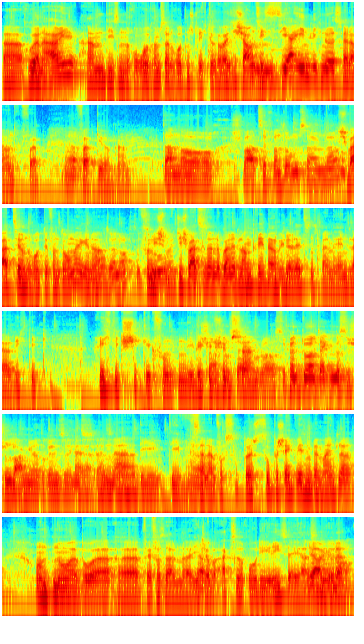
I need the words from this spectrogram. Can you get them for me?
äh, Huanari haben diesen rot, haben so einen roten Strich durch. Aber sie schauen sich sehr ähnlich, nur dass sie halt eine andere Farb, Mhm. Ja. Farbgebung haben. dann noch schwarze Phantomsalmler. Schwarze und rote Phantome, genau. Der noch dazu. Von die, die Schwarzen sind noch gar nicht lang drin, da habe ich Okay. nur letztens beim Händler richtig, richtig schicke gefunden, die Schauen wirklich hübsch sehr sind. gut aus. Ihr könnt nur denken, dass sie schon lange da drin sind. Äh, Also, nein, die, die Ja. sind einfach super, super schön gewesen beim Händler. Und noch ein paar äh, Pfeffersalmler. Ich Ja. glaube, Axel Rodi Riese heißt ja, die, genau. oder?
